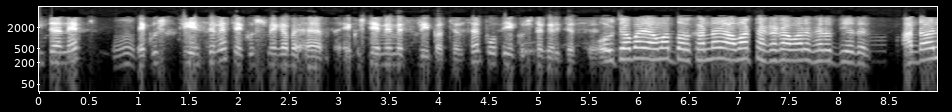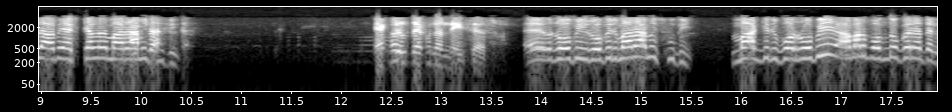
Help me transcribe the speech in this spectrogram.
ইন্টারনেট। একুশটি এস এম এস একুশ মেগাবাইট একুশটি এম এম এস ফ্রি পাচ্ছেন। স্যার প্রতি একুশ টাকা রিচার্জ ওইটা ভাই আমার দরকার নাই আমার টাকাটা আমার ফেরত দিয়ে দেন। আর না হলে আমি একটালের মারে আমি আচ্ছা। সুদি একটেল তো এখন আর নেই স্যার। রবি রবির মারে আমি সুদি মাগির পর রবি আমার বন্ধ করে দেন।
